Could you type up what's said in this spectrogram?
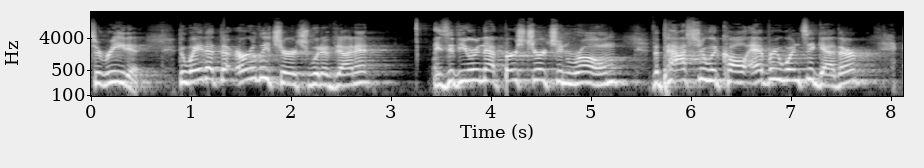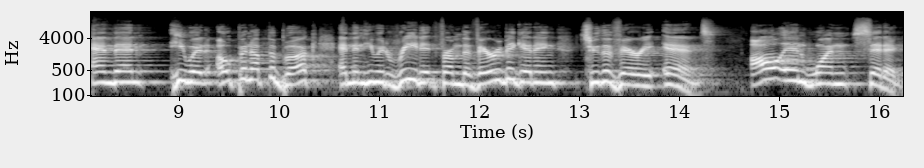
to read it. The way that the early church would have done it is if you were in that first church in Rome, the pastor would call everyone together and then he would open up the book and then he would read it from the very beginning to the very end, all in one sitting.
